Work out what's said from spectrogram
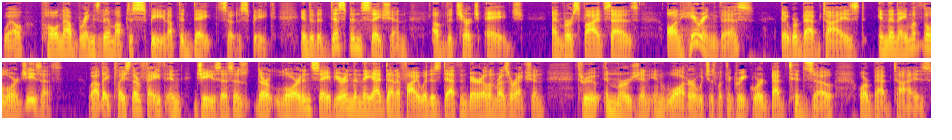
Well, Paul now brings them up to speed, up to date, so to speak, into the dispensation of the church age. And verse 5 says, On hearing this, they were baptized in the name of the Lord Jesus. Well, they place their faith in Jesus as their Lord and Savior, and then they identify with his death and burial and resurrection through immersion in water, which is what the Greek word baptizo or baptize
